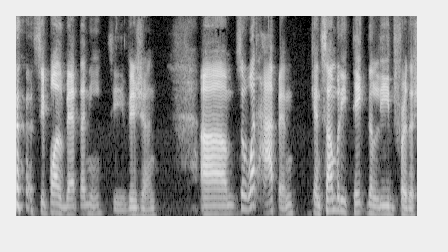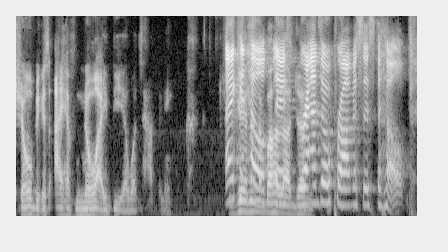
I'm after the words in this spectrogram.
si Paul Bettany, si Vision. Um, so what happened? Can somebody take the lead for the show? Because I have no idea what's happening. I can help bahala if dyan? Brando promises to help.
